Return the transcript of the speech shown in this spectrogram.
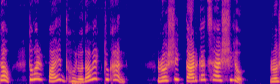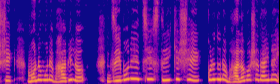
দাও, তোমার পায়ে ধুলো দাও একটুখান। রসিক তার কাছে আসিল। রসিক মনে মনে ভাবিল, জীবনে যে স্ত্রীকে সে কোনোদিনও ভালোবাসা দেয় নাই,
